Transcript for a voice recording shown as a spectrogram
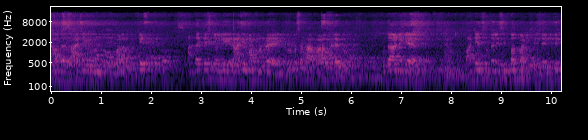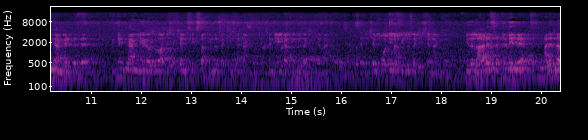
ಯಾವುದಾದ್ರೂ ರಾಜಿಗೆ ಒಂದು ಭಾಳ ಕೇಸ್ ಇರ್ತಿತ್ತು ಕೇಸ್ಗಳಲ್ಲಿ ರಾಜಿ ಮಾಡಿಕೊಂಡ್ರೆ ಇಬ್ಬರಿಗೂ ಸಹ ಭಾಳ ಒಳ್ಳೆಯದು ಉದಾಹರಣೆಗೆ ಪಾರ್ಟಿಯನ್ ಸೂಟಲ್ಲಿ ಸಿಂಪಲ್ ಪಾರ್ಟಿಷನ್ ಇದೆ, ವಿತಿನ್ ಫ್ಯಾಮಿಲಿ ಇರ್ತೈತೆ ವಿತಿನ್ ಫ್ಯಾಮಿಲಿ ಇರೋದು ಅದು section six of Hindu section act, section eight of Hindu section act, ಮತ್ತು section fourteen of Hindu section act. ಇದರಲ್ಲಿ ಆಲ್ರೆಡಿ ಸೆಟಲ್ಡ್ ಇದೆ. ಅದರಿಂದ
